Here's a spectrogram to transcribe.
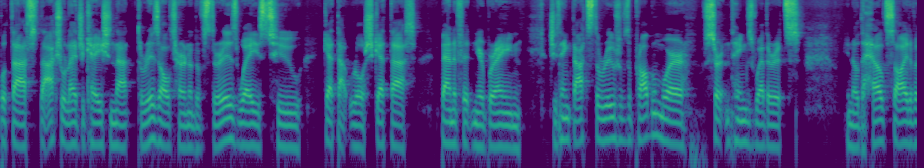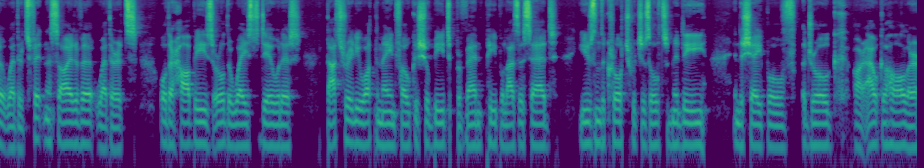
But that the actual education that there is alternatives, there is ways to get that rush, get that benefit in your brain. Do you think that's the root of the problem where certain things, whether it's, you know, the health side of it, whether it's fitness side of it, whether it's other hobbies or other ways to deal with it, that's really what the main focus should be to prevent people, as I said, using the crutch, which is ultimately in the shape of a drug or alcohol or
